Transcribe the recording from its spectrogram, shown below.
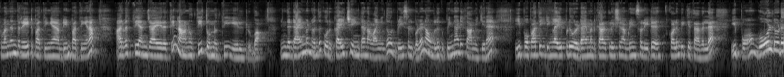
எனக்கு வந்து அந்த ரேட் பார்த்தீங்க அப்படின்னு பார்த்தீங்கன்னா அறுபத்தி அஞ்சாயிரத்தி நானூற்றி தொண்ணூற்றி ஏழு ரூபா. இந்த டைமண்ட் வந்து ஒரு கை செயின் தான் நான் வாங்கியிருந்தேன். ஒரு பிரேசல் போல். நான் உங்களுக்கு பின்னாடி காமிக்கிறேன். இப்போ பார்த்துக்கிட்டிங்களா? எப்படி ஒரு டைமண்ட் கால்குலேஷன் அப்படின்னு சொல்லிட்டு குழம்பிக்க தேவையில்ல. இப்போது கோல்டோட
